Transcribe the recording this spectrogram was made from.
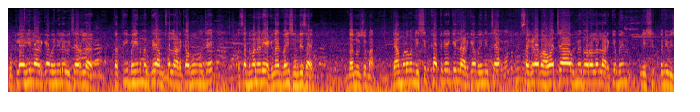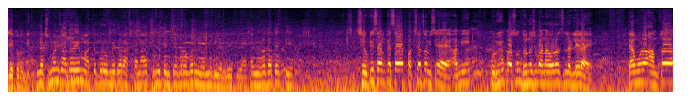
कुठल्याही लाडक्या बहिणीला विचारलं तर ती बहीण म्हणते आमचा लाडका भाऊ म्हणजे सन्माननीय एकनाथभाई शिंदे साहेब धनुष्यबाण त्यामुळं मग निश्चित खात्री आहे की लाडक्या बहिणीच्या सगळ्या भावाच्या उमेदवाराला लाडकी बहीण निश्चितपणे विजय करून देईल. लक्ष्मण जाधव हे मातब्बर उमेदवार असताना तुम्ही त्यांच्याबरोबर निवडणूक लढली होती. आता विरोधात आहेत ते. शेवटी साहेब कसं आहे पक्षाचा विषय आहे. आम्ही पूर्वीपासून धनुष्यबाणावरच लढलेला आहे. त्यामुळं आमचा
